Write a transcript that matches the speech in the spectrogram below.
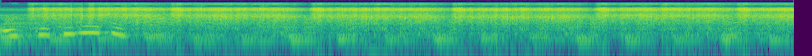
Ay kaçamadım. Olmadı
